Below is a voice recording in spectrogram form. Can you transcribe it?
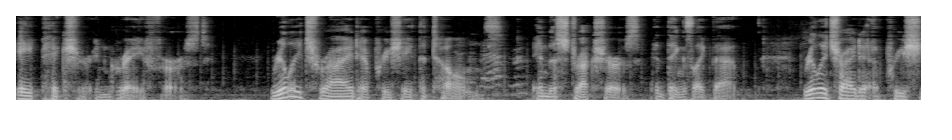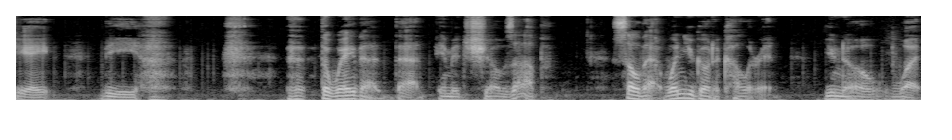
a picture in gray first. Really try to appreciate the tones and the structures and things like that. Really try to appreciate the the way that that image shows up so that when you go to color it, you know what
